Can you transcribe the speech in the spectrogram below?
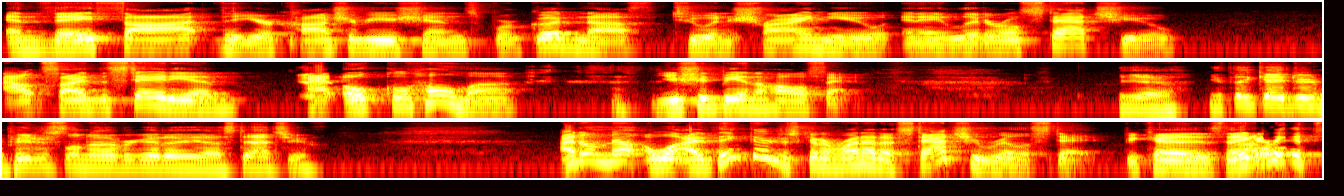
and they thought that your contributions were good enough to enshrine you in a literal statue outside the stadium at Oklahoma, you should be in the Hall of Fame. Yeah, you think Adrian Peterson will ever get a uh, statue? I don't know. Well, I think they're just going to run out of statue real estate because they got to get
